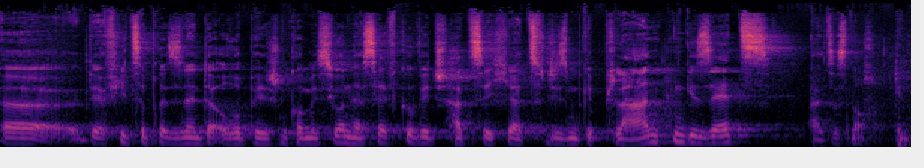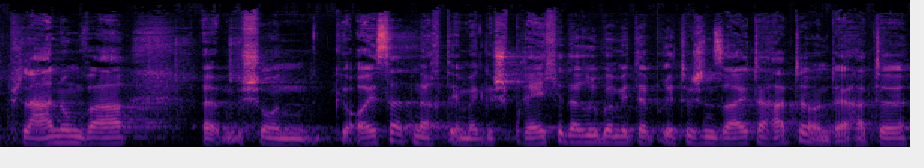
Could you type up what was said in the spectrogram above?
Äh, der Vizepräsident der Europäischen Kommission, Herr Sefcovic, hat sich ja zu diesem geplanten Gesetz, als es noch in Planung war, ähm, schon geäußert, nachdem er Gespräche darüber mit der britischen Seite hatte. Und er hatte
